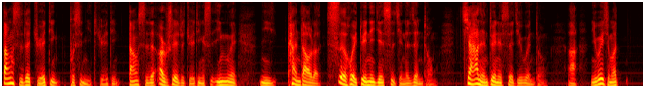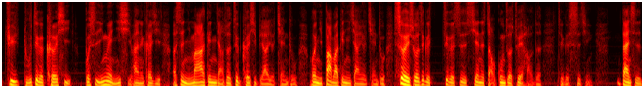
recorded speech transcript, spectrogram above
当时的决定不是你的决定，当时的二十岁的决定是因为你看到了社会对那件事情的认同，家人对那设计认同啊。你为什么去读这个科系？不是因为你喜欢的科系，而是你妈跟你讲说这个科系比较有前途，或者你爸爸跟你讲有前途。社会说这个这个是现在找工作最好的这个事情，但是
